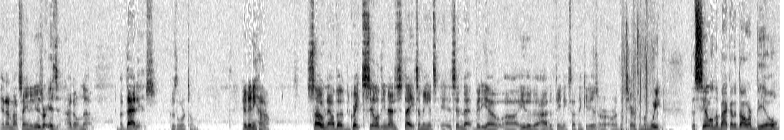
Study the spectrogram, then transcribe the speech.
and I'm not saying it is or isn't. I don't know, but that is because the Lord told me. And anyhow, so now the Great Seal of the United States. I mean, it's it's in that video, uh, either the Eye of the Phoenix, I think it is, or, or the Chariots Among Wheat. The seal on the back of the dollar bill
